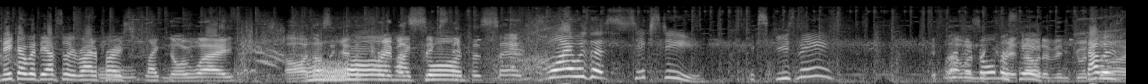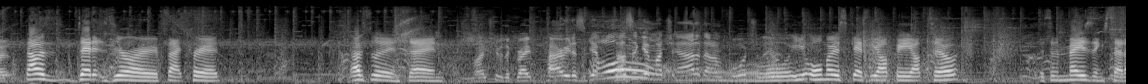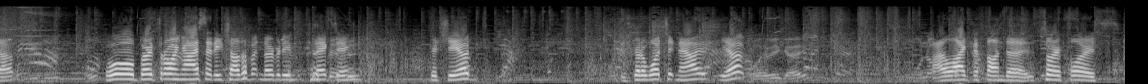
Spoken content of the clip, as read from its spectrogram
Nico with the absolute right approach. Ooh, Like, no way. Oh, it doesn't get Oh the crit, my but God. 60%. why was that 60? Excuse me? If that was a enormous crit, hit. that would have been good That was that was dead at zero if that crit. Absolutely insane. Munchie with a great parry. Doesn't get, doesn't get Oh. much out of that, unfortunately. Oh, he almost gets the up B up tilt. It's an amazing setup. Oh, both throwing ice at each other, but nobody connecting. Good shield. He's got to watch it now. Yep. Oh, here we go. Oh, I like the thunder. It's so close.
